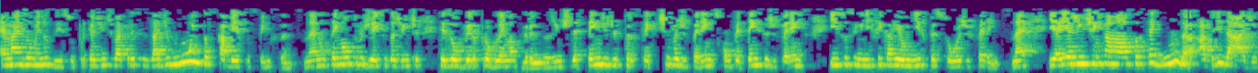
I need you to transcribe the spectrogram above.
É mais ou menos isso, porque a gente vai precisar de muitas cabeças pensantes, né? Não tem outro jeito da gente resolver problemas grandes. A gente depende de perspectivas diferentes, competências diferentes, isso significa reunir pessoas diferentes, né? E aí a gente entra na nossa segunda habilidade,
